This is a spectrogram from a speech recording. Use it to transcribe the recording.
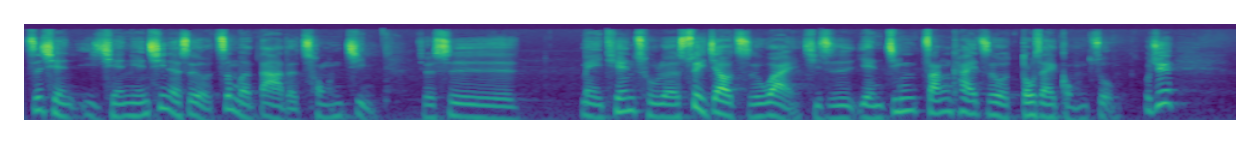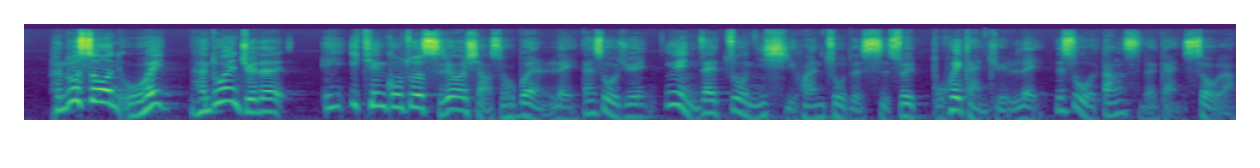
之前以前年轻的时候有这么大的冲劲，就是每天除了睡觉之外，其实眼睛张开之后都在工作。我觉得很多时候我会很多人觉得。诶，一天工作十六个小时会不会很累？但是我觉得，因为你在做你喜欢做的事，所以不会感觉累。那是我当时的感受啦。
